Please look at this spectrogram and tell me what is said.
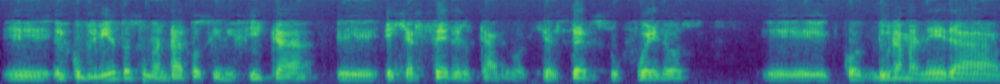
el cumplimiento de su mandato significa ejercer el cargo, ejercer sus fueros de una manera,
